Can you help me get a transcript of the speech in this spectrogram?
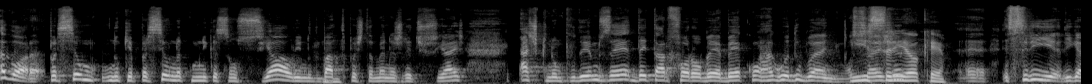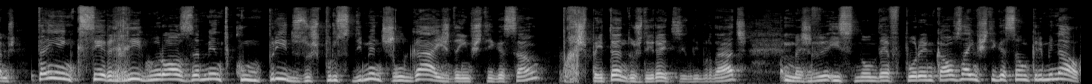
Agora, pareceu no que apareceu na comunicação social e no debate uhum. depois também nas redes sociais, acho que não podemos é deitar fora o bebê com a água do banho. Ou e isso seria o quê? Eh, seria, digamos, têm que ser rigorosamente cumpridos os procedimentos legais da investigação, respeitando os direitos e liberdades, mas isso não deve pôr em causa a investigação criminal.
